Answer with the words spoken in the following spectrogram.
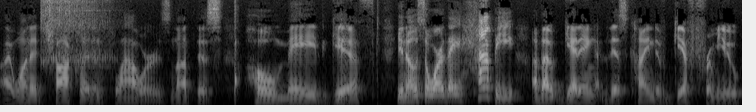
I wanted chocolate and flowers, not this homemade gift?" You know, so are they happy about getting this kind of gift from you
